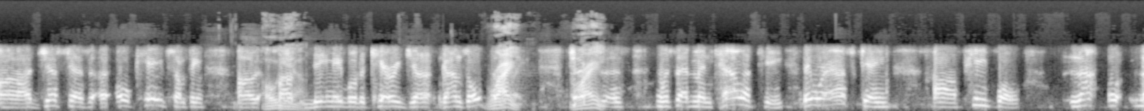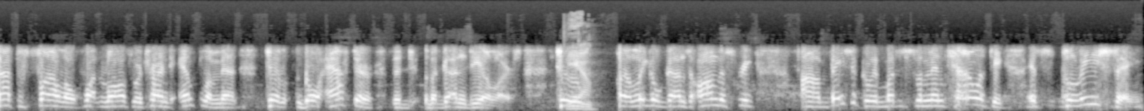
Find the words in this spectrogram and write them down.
uh, just has uh, okayed something uh, oh, about yeah. being able to carry ju- guns openly. Right. Texas right. was that mentality. They were asking uh, people not not to follow what laws we're trying to implement to go after the the gun dealers, to yeah. illegal guns on the street. Uh, basically, but it's the mentality. It's policing.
